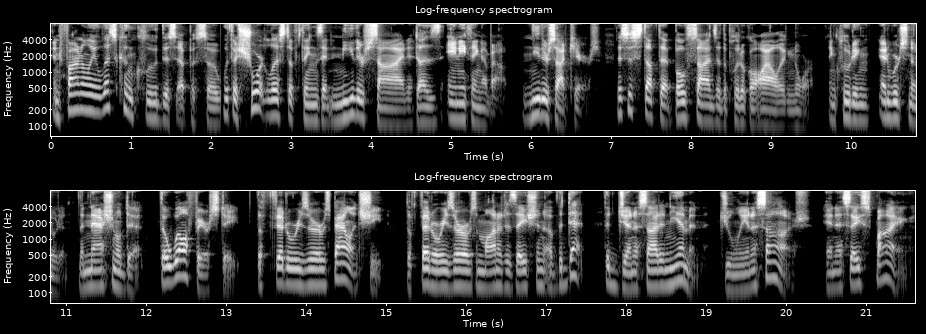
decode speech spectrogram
And finally, let's conclude this episode with a short list of things that neither side does anything about. Neither side cares. This is stuff that both sides of the political aisle ignore, including Edward Snowden, the national debt, the welfare state, the Federal Reserve's balance sheet, the Federal Reserve's monetization of the debt, the genocide in Yemen, Julian Assange, NSA spying,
